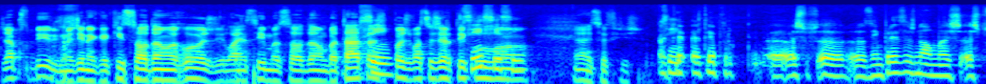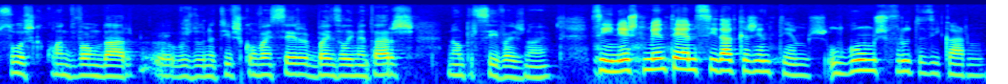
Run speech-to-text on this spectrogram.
Já percebi. Imagina que aqui só dão arroz e lá em cima só dão batatas, Sim. depois vocês Sim, articulam. sim, sim. Ah, isso é fixe. Sim. Até, até porque uh, as, uh, as empresas não, mas as pessoas que quando vão dar uh, os donativos convém ser bens alimentares não perecíveis, não é? Sim, neste momento é a necessidade que a gente temos: legumes, frutas e carne.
